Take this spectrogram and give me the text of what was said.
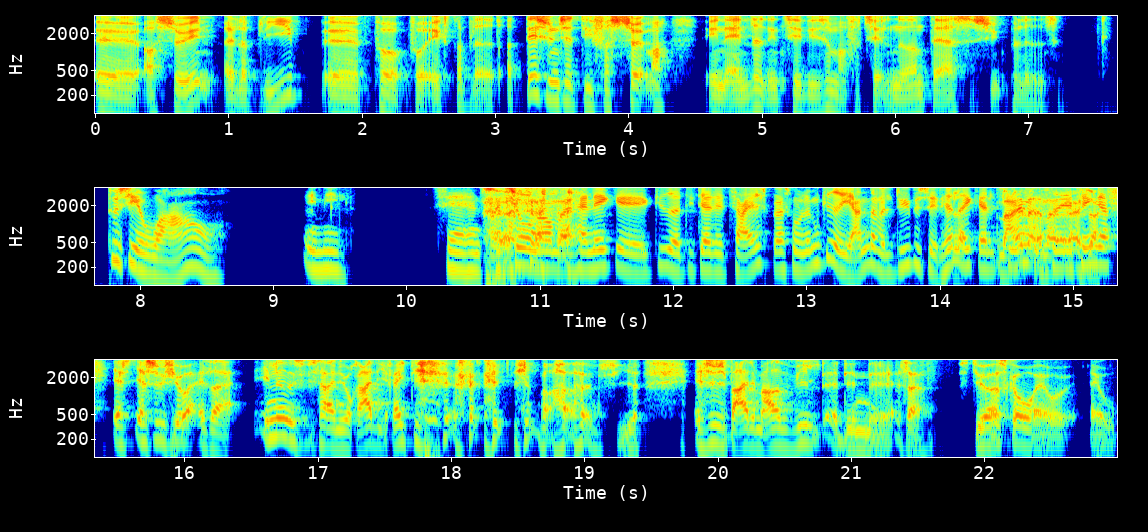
øh, og søge ind eller blive øh, på, på ekstrabladet. Og det synes jeg, de forsømmer en anledning til ligesom at fortælle noget om deres syn på ledelse. Du siger wow, Emil til hans reaktion om, at han ikke øh, gider de der detaljespørgsmål. Dem gider I andre vel dybest set heller ikke altid. Nej, nej, nej. Så jeg, altså, tænker... jeg, jeg synes jo, altså indledningsvis har han jo ret i rigtig, rigtig meget, han siger. Jeg synes bare, det er meget vildt, at en, øh, altså, Stjørskov er jo, er jo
